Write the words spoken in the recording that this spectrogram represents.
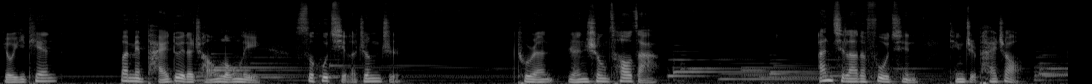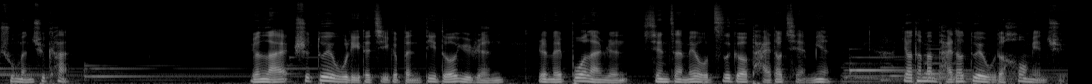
有一天，外面排队的长龙里似乎起了争执。突然，人声嘈杂。安琪拉的父亲停止拍照，出门去看。原来是队伍里的几个本地德语人认为波兰人现在没有资格排到前面，要他们排到队伍的后面去。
